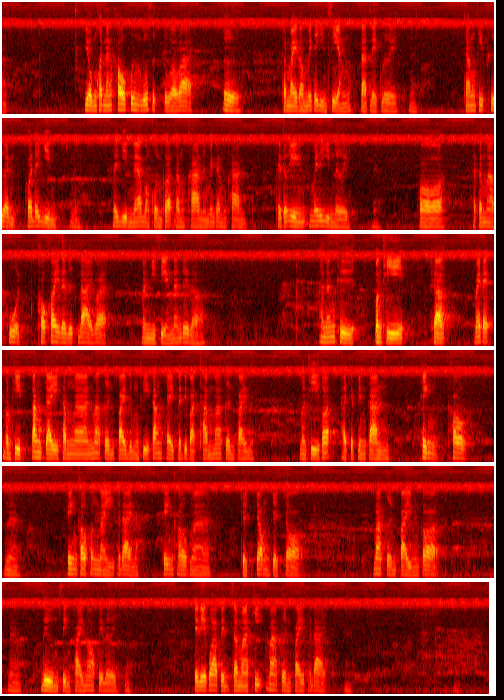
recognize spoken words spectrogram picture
โยมคนนั้นเขาเพิ่งรู้สึกตัวว่า เออทำไมเราไม่ได้ยินเสียงตัดเหล็กเลยนะทั้งที่เพื่อนก็ได้ยินนะได้ยินแล้วบางคนก็ดำคาญหรือไม่ดำคาญ แต่ตัวเองไม่ได้ยินเลยพออาตมาพูดเขาค่อยระลึกได้ว่า มันมีเสียงนั้นด้วยเหรอ อันนั้นคือบางทีเราไม่แต่บางทีตั้งใจทำงานมากเกินไป หรือบางทีตั้งใจปฏิบัติธรรมมากเกินไปนะบางทีก็อาจจะเป็นการเพ่งเข้านะเพ่งเข้าข้างในก็ได้นะเพ่งเข้ามาจดจ้องจดจ่อมากเกินไปมันก็นะดื่มสิ่งภายนอกไปเลยนะ จะเรียกว่าเป็นสมาธิมากเกินไปก็ได้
